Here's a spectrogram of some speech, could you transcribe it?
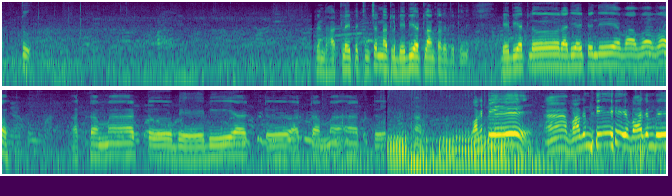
అట్టు. అయిపోయింది అట్లు అయిపోయి చిన్న చిన్న అట్లు బేబీ అట్లు అంటారు వీటిని. బేబీ అట్లు రెడీ అయిపోయింది. వా వా వా. అట్టమ్మ అట్టు బేబీ అట్టు అట్టమ్మ అట్టు ఒకటి బాగుంది బాగుంది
